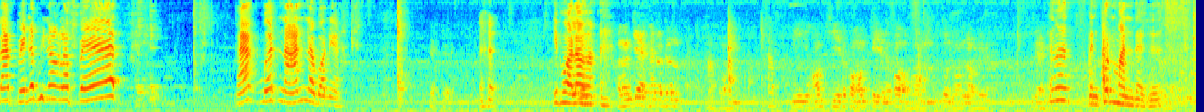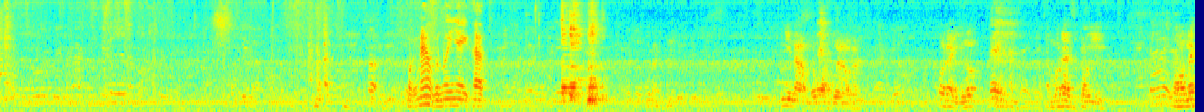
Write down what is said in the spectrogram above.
ลาบเป็ดนะพี่น้องลาบเป็ดพักเบิดนั้นแล้วบ่เนี่ยอีพอเราอันนั้นแยกให้เราเดินผักหอมครับมีหอมชีแล้วก็หอมเปรย์แล้วก็หอมต้นหอมเราเลยแยกเอ้ยเป็นคนมันแต่เถอะบักหน้าวกับหน่วยใหญ่ครับมีน้ำระหว่างเรานะก็ได้อยู่เนาะได้ค่ะได้ทำไม่ได้สเกาอีกได้ พอไหม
